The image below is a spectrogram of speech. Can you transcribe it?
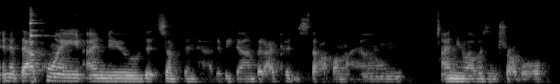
And at that point, I knew that something had to be done, but I couldn't stop on my own. I knew I was in trouble.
